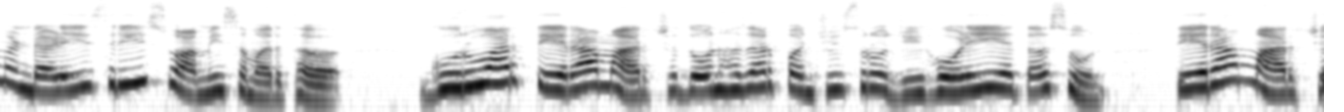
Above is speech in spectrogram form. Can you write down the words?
मंडळी श्री स्वामी समर्थ. गुरुवार तेरा मार्च दोन हजार पंचवीस रोजी होळी येत असून तेरा मार्च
